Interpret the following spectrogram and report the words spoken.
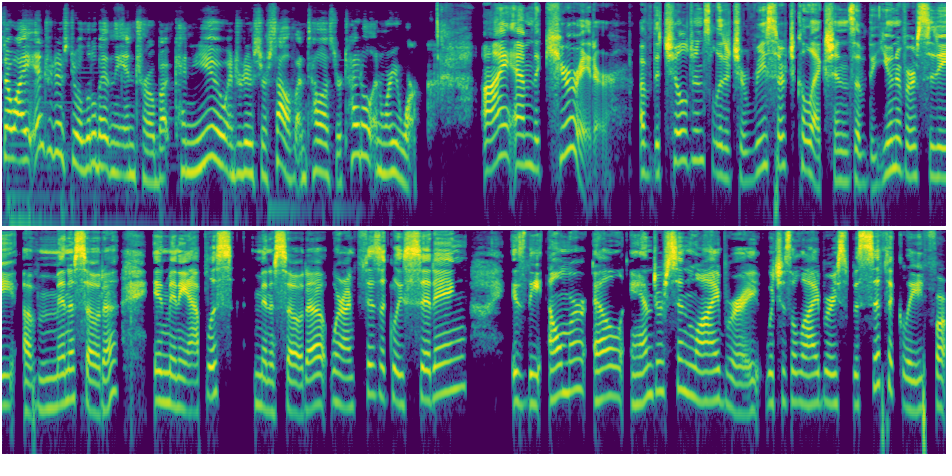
So I introduced you a little bit in the intro, but can you introduce yourself and tell us your title and where you work? I am the curator of the children's literature research collections of the University of Minnesota in Minneapolis, Minnesota, where I'm physically sitting, is the Elmer L. Anderson Library, which is a library specifically for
